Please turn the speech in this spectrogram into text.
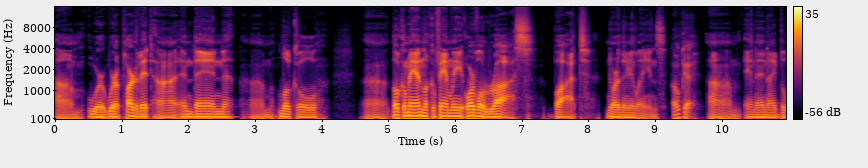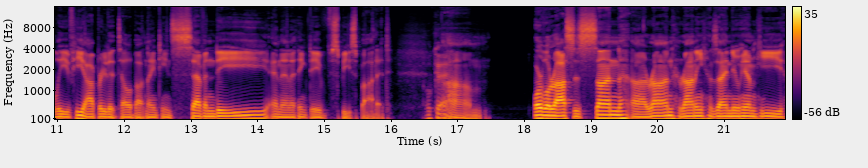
um, were were a part of it, uh, and then um, local uh, local man, local family, Orville Ross bought Northern Lanes. Okay. Um, and then I believe he operated it till about 1970, and then I think Dave Spees bought it. Okay. Um, Orville Ross's son, uh, Ron, Ronnie, as I knew him, he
